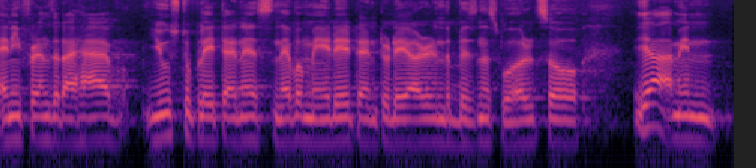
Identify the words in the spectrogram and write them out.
any friends that I have used to play tennis, never made it, and today are in the business world. So yeah, I mean,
